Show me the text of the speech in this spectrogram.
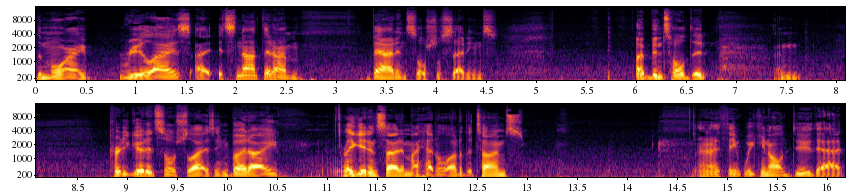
the more I realize I, it's not that I'm bad in social settings I've been told that I'm pretty good at socializing, but I I get inside in my head a lot of the times, and I think we can all do that.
